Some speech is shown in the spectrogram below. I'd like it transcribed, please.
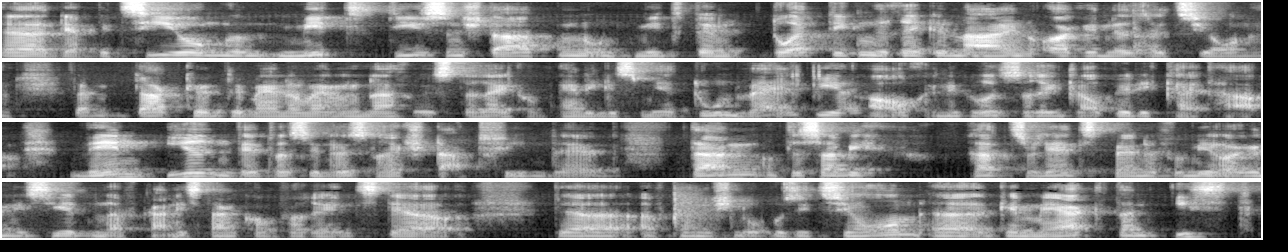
äh, der Beziehungen mit diesen Staaten und mit den dortigen regionalen Organisationen, da könnte meiner Meinung nach Österreich um einiges mehr tun, weil wir auch eine größere Glaubwürdigkeit haben. Wenn irgendetwas in Österreich stattfindet, dann, und das habe ich gerade zuletzt bei einer von mir organisierten Afghanistan-Konferenz der, der afghanischen Opposition äh, gemerkt, dann ist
